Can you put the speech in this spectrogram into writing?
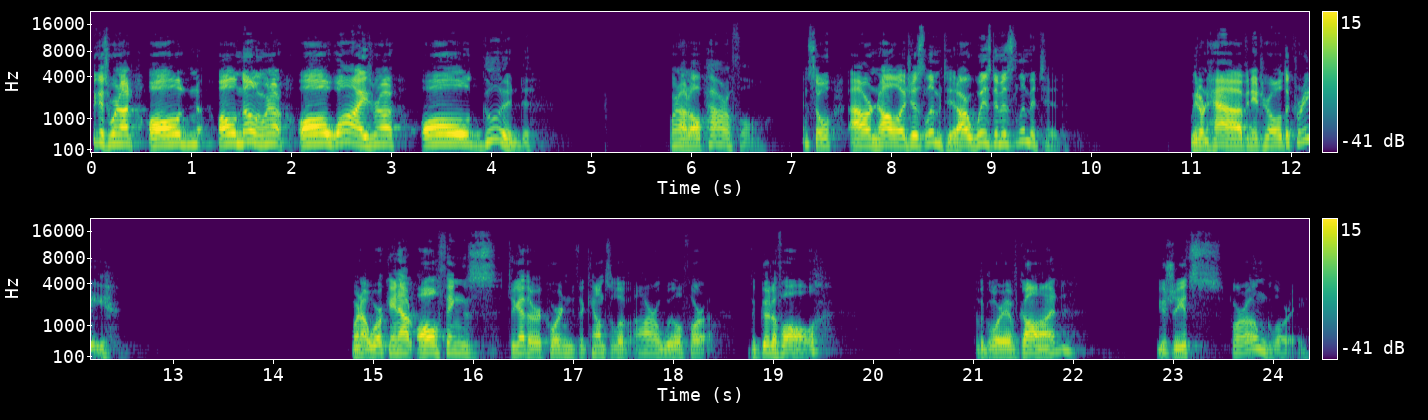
Because we're not all, all knowing, we're not all wise, we're not all good. We're not all powerful. And so our knowledge is limited, our wisdom is limited. We don't have an eternal decree. We're not working out all things together according to the counsel of our will for the good of all, for the glory of God. Usually it's for our own glory.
